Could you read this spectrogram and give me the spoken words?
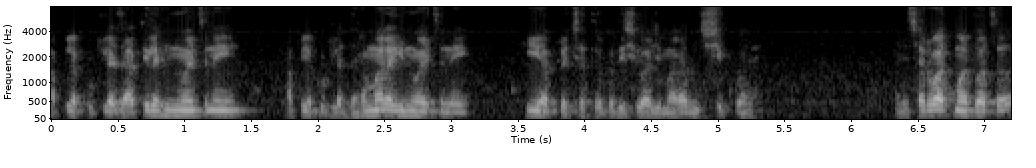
आपल्या कुठल्या जातीला हिनवायचं नाही आपल्या कुठल्या धर्माला हिनवायचं नाही ही आपले छत्रपती शिवाजी महाराजांची शिकवण आहे. आणि सर्वात महत्त्वाचं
